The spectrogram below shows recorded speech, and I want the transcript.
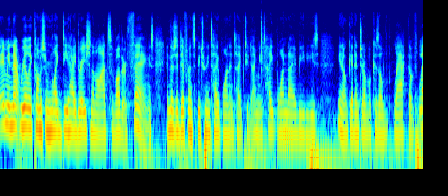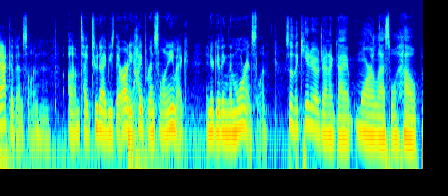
I mean that really comes from like dehydration and lots of other things. And there's a difference between type 1 and type 2. I mean type 1 diabetes, you know, get in trouble because of lack of lack of insulin. Um, type 2 diabetes, they're already hyperinsulinemic and you're giving them more insulin. so the ketogenic diet more or less will help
